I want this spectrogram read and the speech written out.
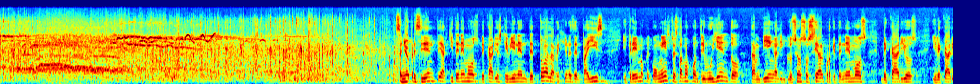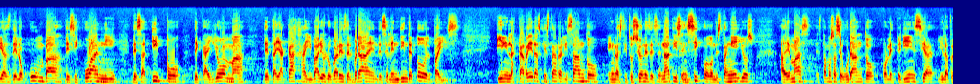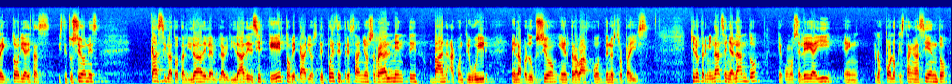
Señor presidente, aquí tenemos becarios que vienen de todas las regiones del país y creemos que con esto estamos contribuyendo también a la inclusión social porque tenemos becarios y becarias de Locumba, de Sicuani, de Satipo, de Cayoma, de Tayacaja y varios lugares del Braen, de Celendín, de todo el país. Y en las carreras que están realizando en las instituciones de Senatis, en SICO, donde están ellos, además estamos asegurando por la experiencia y la trayectoria de estas instituciones casi la totalidad de la empleabilidad, es decir, que estos becarios después de tres años realmente van a contribuir en la producción y en el trabajo de nuestro país. Quiero terminar señalando que como se lee ahí en los polos que están haciendo,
